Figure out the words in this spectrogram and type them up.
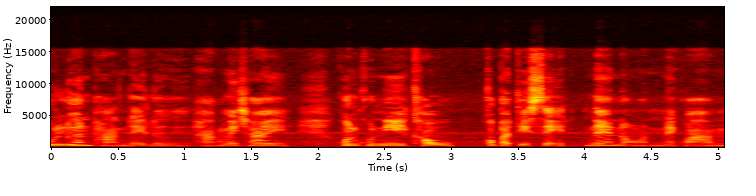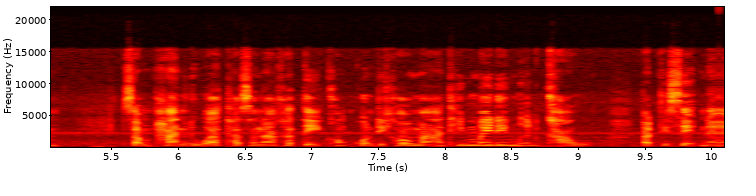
คุณเลื่อนผ่านได้เลย หากไม่ใช่ คนคนนี้เขาก็ปฏิเสธแน่นอนในความสัมพันธ์หรือว่าทัศนคติของคนที่เข้ามาที่ไม่ได้เหมือนเขา ปฏิเสธแน่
